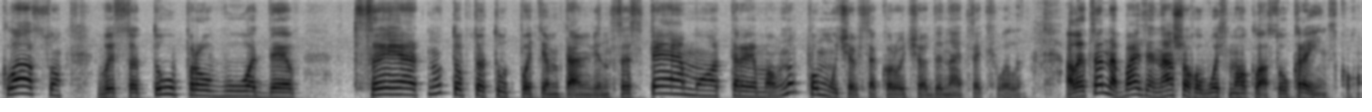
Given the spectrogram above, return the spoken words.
класу, висоту проводив. Це, ну, тобто тут потім там він систему отримав. Ну, помучився, коротше, 11 хвилин. Але це на базі нашого 8 класу українського.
